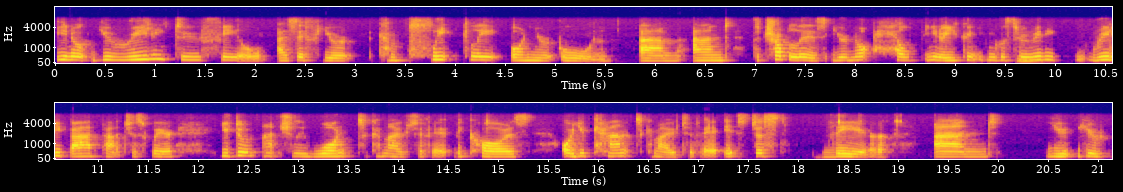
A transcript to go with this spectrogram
you know you really do feel as if you're completely on your own. Um, and the trouble is you're not help you know you can you can go through Mm. really really bad patches where you don't actually want to come out of it because or you can't come out of it. It's just there. And you you're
